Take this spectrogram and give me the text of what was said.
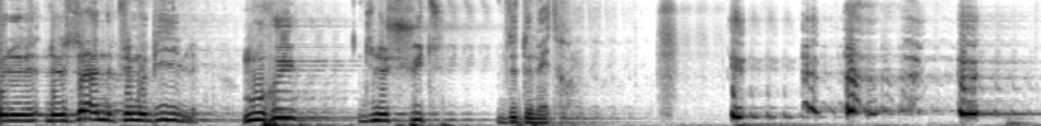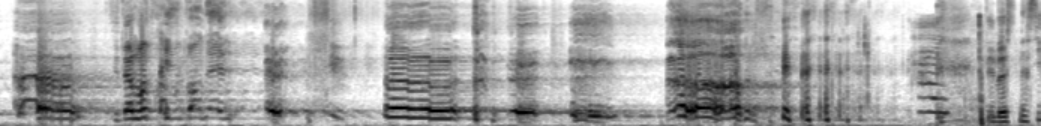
le, le jeune Playmobil mourut d'une chute de 2 mètres. C'est tellement triste, bordel. Eh ben, merci.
